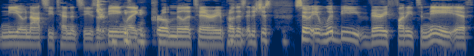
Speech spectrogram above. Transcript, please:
neo-Nazi tendencies of being like pro-military and pro this and it's just so it would be very funny to me if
